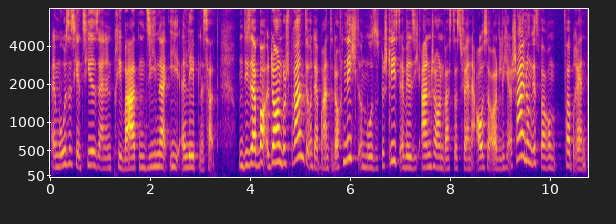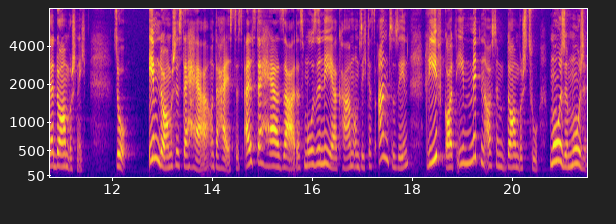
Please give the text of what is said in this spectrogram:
weil Moses jetzt hier seinen privaten Sinai-Erlebnis hat. Und dieser Dornbusch brannte und er brannte doch nicht und Moses beschließt, er will sich anschauen, was das für eine außerordentliche Erscheinung ist, warum verbrennt der Dornbusch nicht. So, im Dornbusch ist der Herr und da heißt es, als der Herr sah, dass Mose näher kam, um sich das anzusehen, rief Gott ihm mitten aus dem Dornbusch zu, Mose, Mose.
